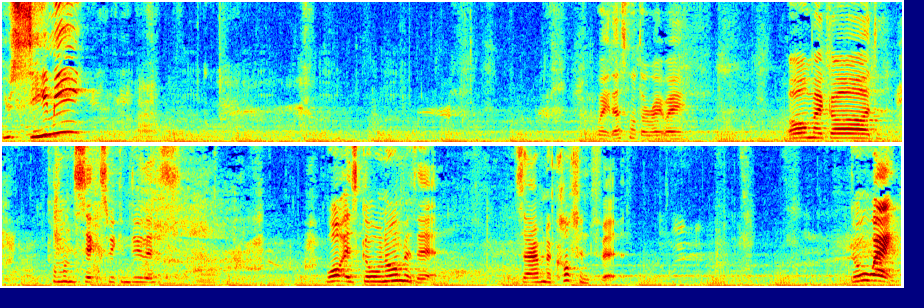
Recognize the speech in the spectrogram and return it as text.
You see me? Wait, that's not the right way. Oh my god. Come on, Six, we can do this. What is going on with it? Is it having a coffin fit? Go away!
